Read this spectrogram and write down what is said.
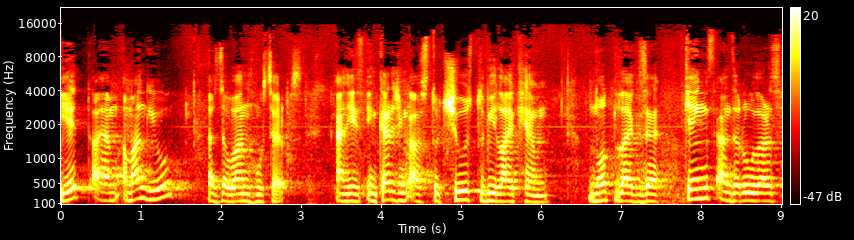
Yet I am among you as the one who serves. And he is encouraging us to choose to be like him, not like the kings and the rulers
